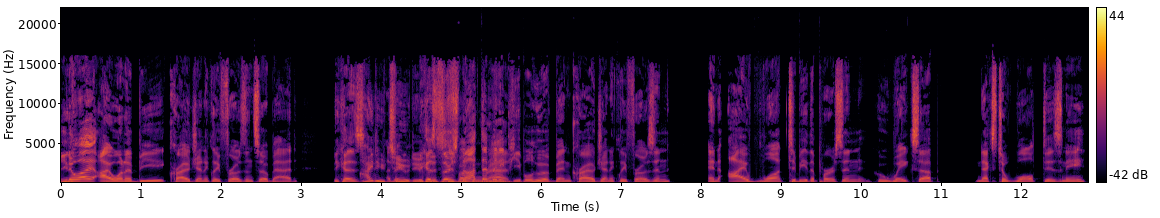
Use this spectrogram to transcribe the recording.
you know why I want to be cryogenically frozen so bad? Because I do too, dude. Because This there's not fucking that many people who have been cryogenically frozen, and I want to be the person who wakes up next to Walt Disney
